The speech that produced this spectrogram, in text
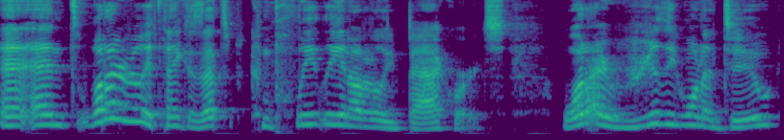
And, and what I really think is that's completely and utterly backwards. What I really want to do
